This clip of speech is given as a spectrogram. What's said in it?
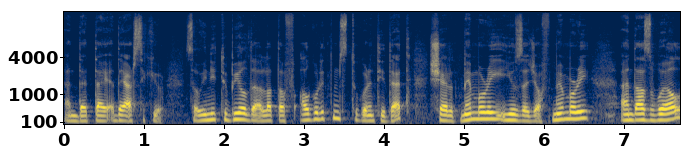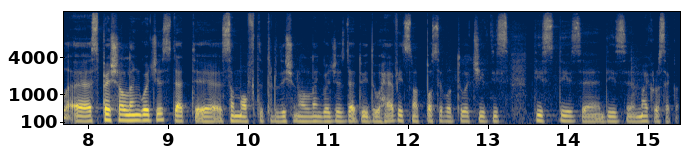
and that they, they are secure. So we need to build a lot of algorithms to guarantee that shared memory, usage of memory, and as well uh, special languages that uh, some of the traditional languages that we do have, it's not possible to achieve this, this, these, uh, these uh, microseconds.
